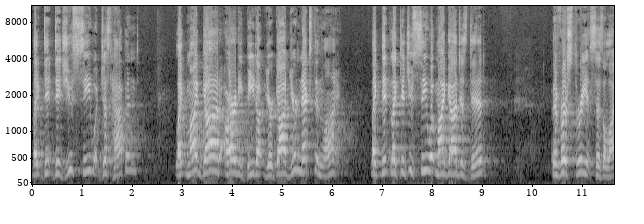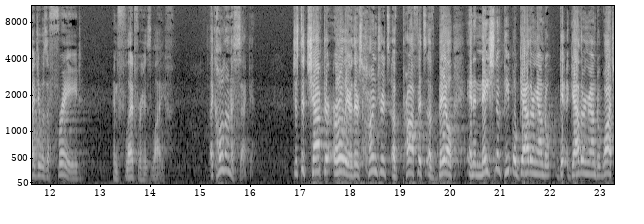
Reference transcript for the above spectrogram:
Like, did, did you see what just happened? Like, my God already beat up your God. You're next in line. Like, did, like, did you see what my God just did? In verse 3, it says Elijah was afraid and fled for his life. Like, hold on a second. Just a chapter earlier, there's hundreds of prophets of Baal and a nation of people gathering around to, gathering around to watch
